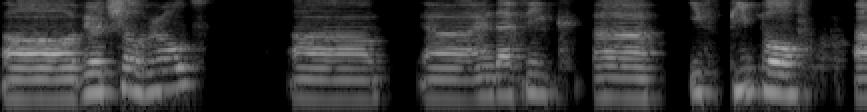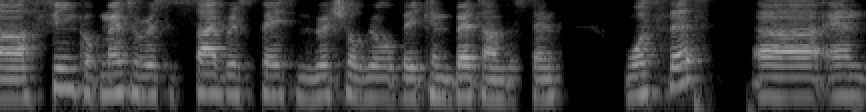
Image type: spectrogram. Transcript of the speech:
uh, virtual world. Uh, uh, and I think uh, if people uh, think of metaverse as cyberspace and virtual world, they can better understand what's that. Uh, and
